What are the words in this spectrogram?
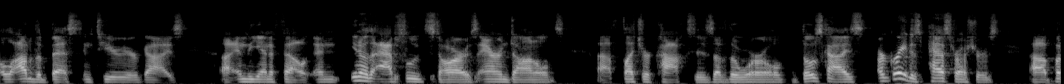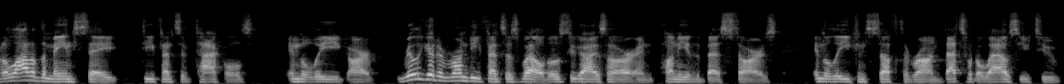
a lot of the best interior guys uh, in the NFL. And you know the absolute stars, Aaron Donalds, uh, Fletcher Coxes of the world, those guys are great as pass rushers, uh, but a lot of the mainstay defensive tackles in the league are really good at run defense as well. Those two guys are, and plenty of the best stars in the league can stuff the run. That's what allows you to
